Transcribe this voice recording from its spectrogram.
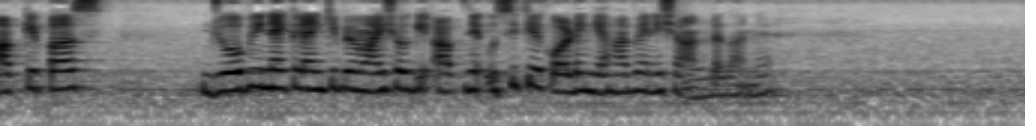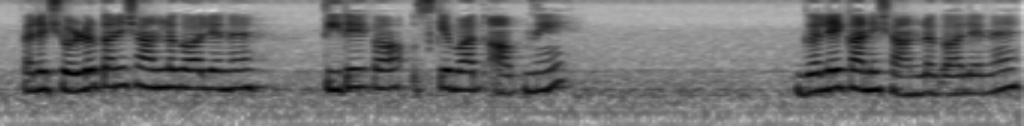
आपके पास जो भी नेक लाइन की पैमाइश होगी, आपने उसी के अकॉर्डिंग यहाँ पे निशान लगाना है। पहले शोल्डर का निशान लगा लेना है, तीरे का, उसके बाद आपने गले का निशान लगा लेना है।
